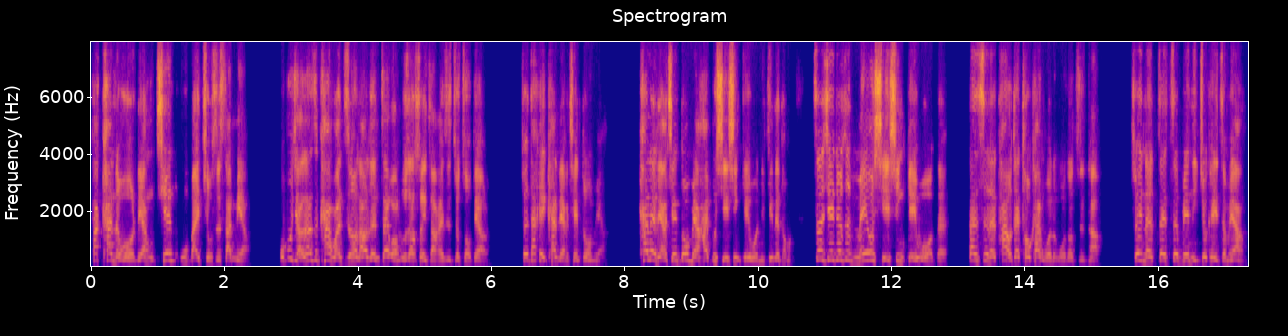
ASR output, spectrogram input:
他看了我两千五百九十三秒，我不晓得他是看完之后，然后人在网络上睡着，还是就走掉了。所以他可以看两千多秒，看了两千多秒还不写信给我，你听得懂吗？这些就是没有写信给我的，但是呢，他有在偷看我的，我都知道。所以呢，在这边你就可以怎么样，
